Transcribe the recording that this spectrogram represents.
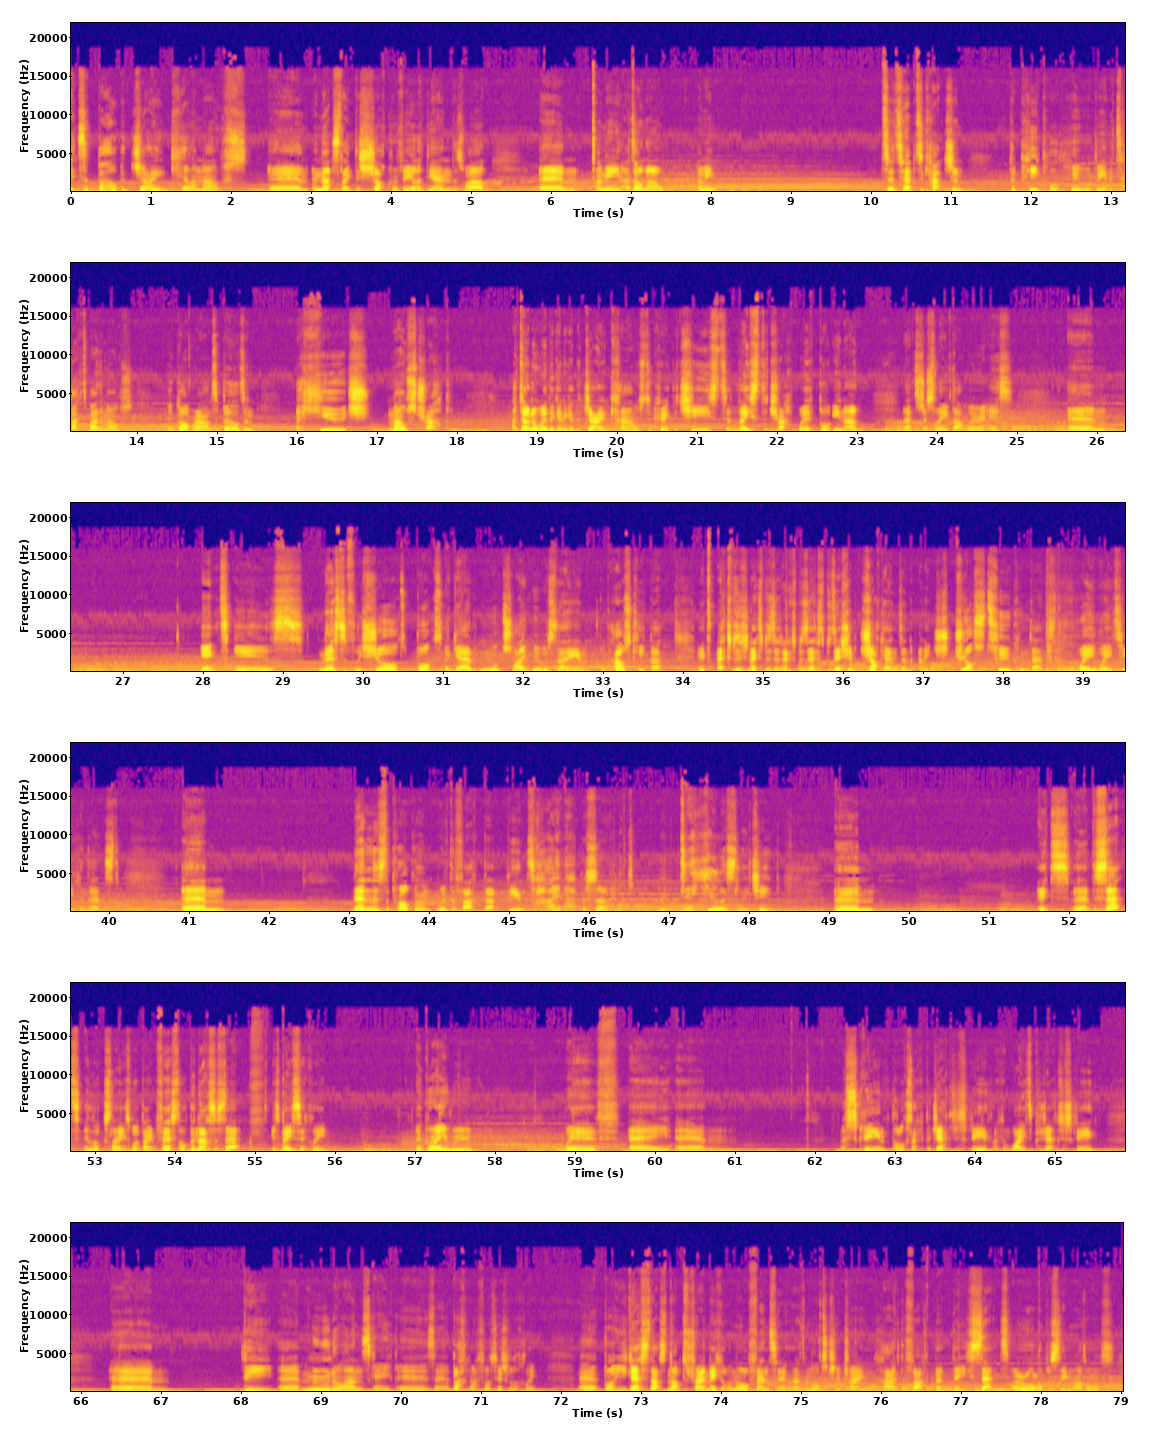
It's about a giant killer mouse, um, and that's like the shock reveal at the end as well. Um, I mean, I don't know. I mean, to attempt to catch him, the people who were being attacked by the mouse had got round to building a huge mouse trap. I don't know where they're going to get the giant cows to create the cheese to lace the trap with, but you know, let's just leave that where it is. Um, it is mercifully short, but again, much like we were saying with the housekeeper, it's exposition, exposition, exposition, exposition, shock ending, and it's just too condensed, way, way too condensed. Um, then there's the problem with the fact that the entire episode looks ridiculously cheap. Um, it's uh, the set. It looks like it's what like first of all the NASA set is basically a grey room with a um, a screen that looks like a projector screen, like a white projector screen. Um, the uh, moon landscape is uh, black and white footage, luckily. Uh, but you guess that's not to try and make it look more authentic. That's more to try and hide the fact that the sets are all obviously models.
